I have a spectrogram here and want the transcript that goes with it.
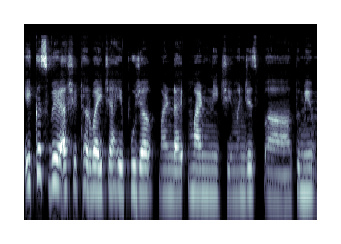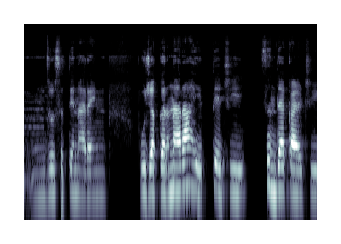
एकच वेळ अशी ठरवायची आहे पूजा मांडाय मांडणीची. म्हणजेच तुम्ही जो सत्यनारायण पूजा करणार आहेत त्याची संध्याकाळची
